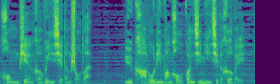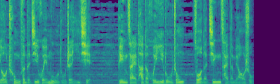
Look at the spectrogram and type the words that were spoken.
哄骗和威胁等手段。与卡罗琳王后关系密切的赫维有充分的机会目睹这一切，并在他的回忆录中做了精彩的描述。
